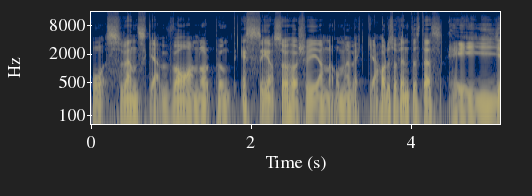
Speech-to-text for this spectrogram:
på svenskavanor.se så hörs vi igen om en vecka. Ha det så fint tills dess. Hej!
